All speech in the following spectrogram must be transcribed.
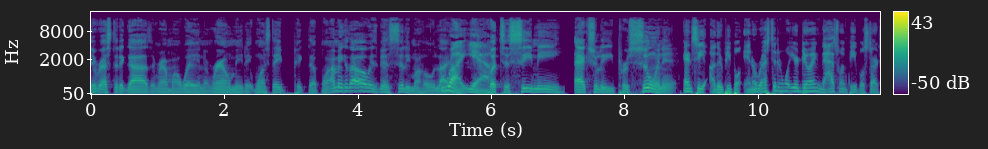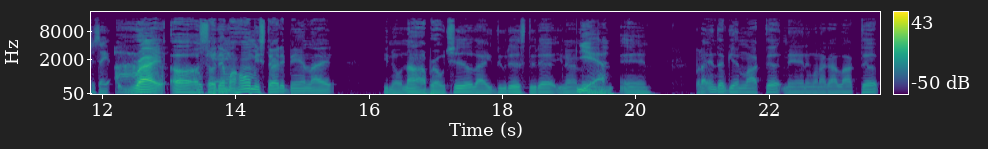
The rest of the guys around my way and around me, that once they picked up on, I mean, because I always been silly my whole life, Right. Yeah. But to see me actually pursuing it, and see other people interested in what you're doing. That's when people start to say, ah, right? Uh, so then my homies started being like, you know, nah, bro, chill, like do this, do that, you know what I mean? Yeah. And but I ended up getting locked up, man. And when I got locked up,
